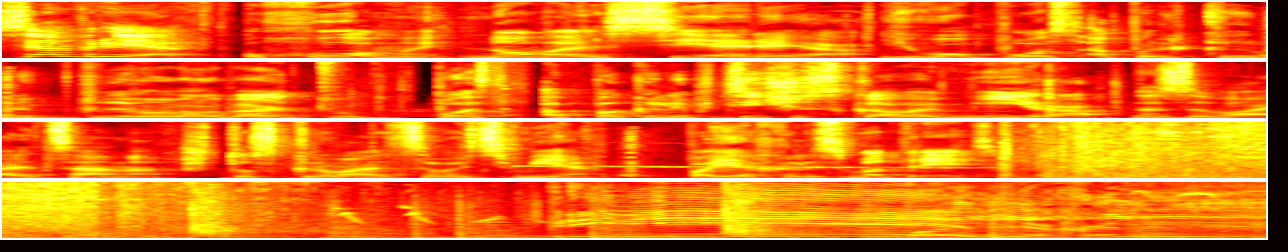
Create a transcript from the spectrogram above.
Всем привет! У Хомы новая серия его постапокалип- постапокалиптического мира. Называется она «Что скрывается во тьме». Поехали смотреть! Привет! Поехали!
